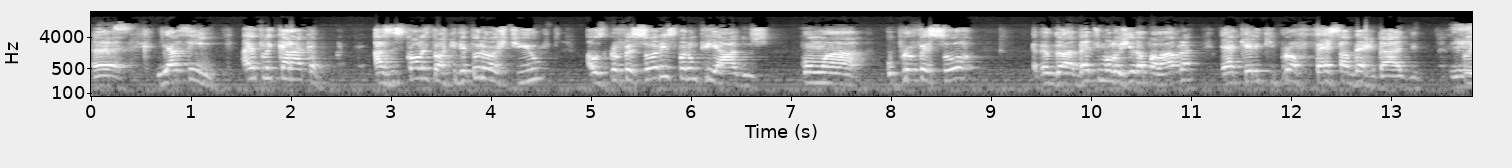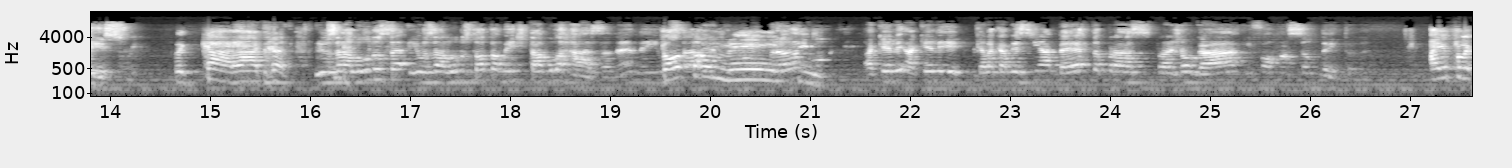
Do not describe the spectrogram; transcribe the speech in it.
É, e assim, aí eu falei, caraca, as escolas, então, a arquitetura é hostil, os professores foram criados com a, o professor, da, da etimologia da palavra, é aquele que professa a verdade. Isso. Falei, caraca! E os alunos, e os alunos totalmente tábula rasa, né? Nenhum totalmente! Branco, aquele, aquele, aquela cabecinha aberta para jogar informação dentro, né? Aí eu falei,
